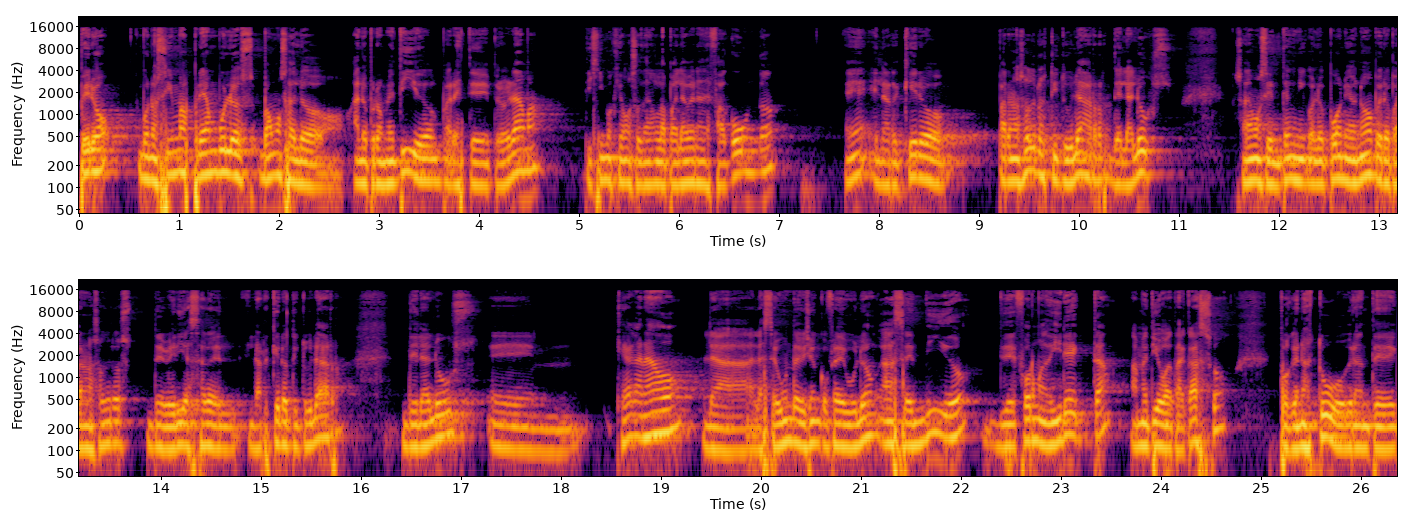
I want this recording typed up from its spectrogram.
Pero, bueno, sin más preámbulos, vamos a lo, a lo prometido para este programa. Dijimos que íbamos a tener la palabra de Facundo, ¿eh? el arquero, para nosotros titular de la luz. sabemos si el técnico lo pone o no, pero para nosotros debería ser el, arquero titular de la luz. Eh, que ha ganado la, segunda división con Freddy Bulón, ha ascendido de forma directa, ha metido batacazo, porque no estuvo durante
